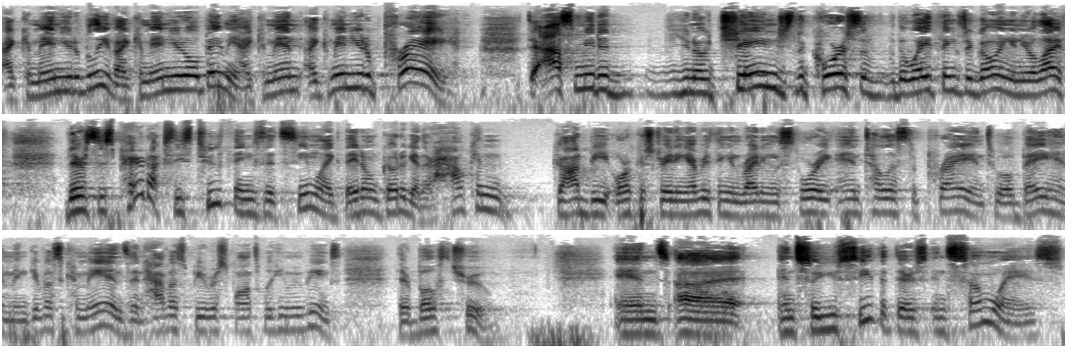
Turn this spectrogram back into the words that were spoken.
I command you to believe, I command you to obey me, I command, I command you to pray, to ask me to you know, change the course of the way things are going in your life. There's this paradox, these two things that seem like they don't go together. How can God be orchestrating everything and writing the story and tell us to pray and to obey Him and give us commands and have us be responsible human beings. They're both true. And, uh, and so you see that there's, in some ways,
